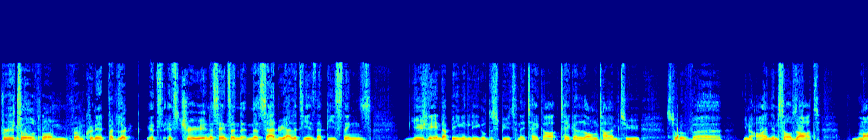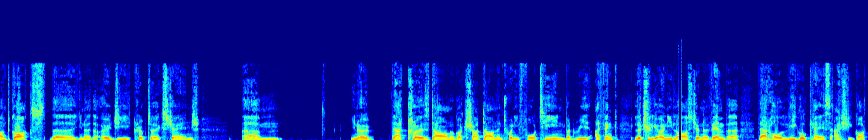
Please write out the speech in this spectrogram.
brutal from from Quinette. But look, it's it's true in a sense, and, and the sad reality is that these things usually end up being in legal disputes, and they take out take a long time to sort of uh, you know iron themselves out. Mount Gox, the you know the OG crypto exchange, um, you know that closed down or got shut down in 2014. But re- I think literally only last year, November, that whole legal case actually got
